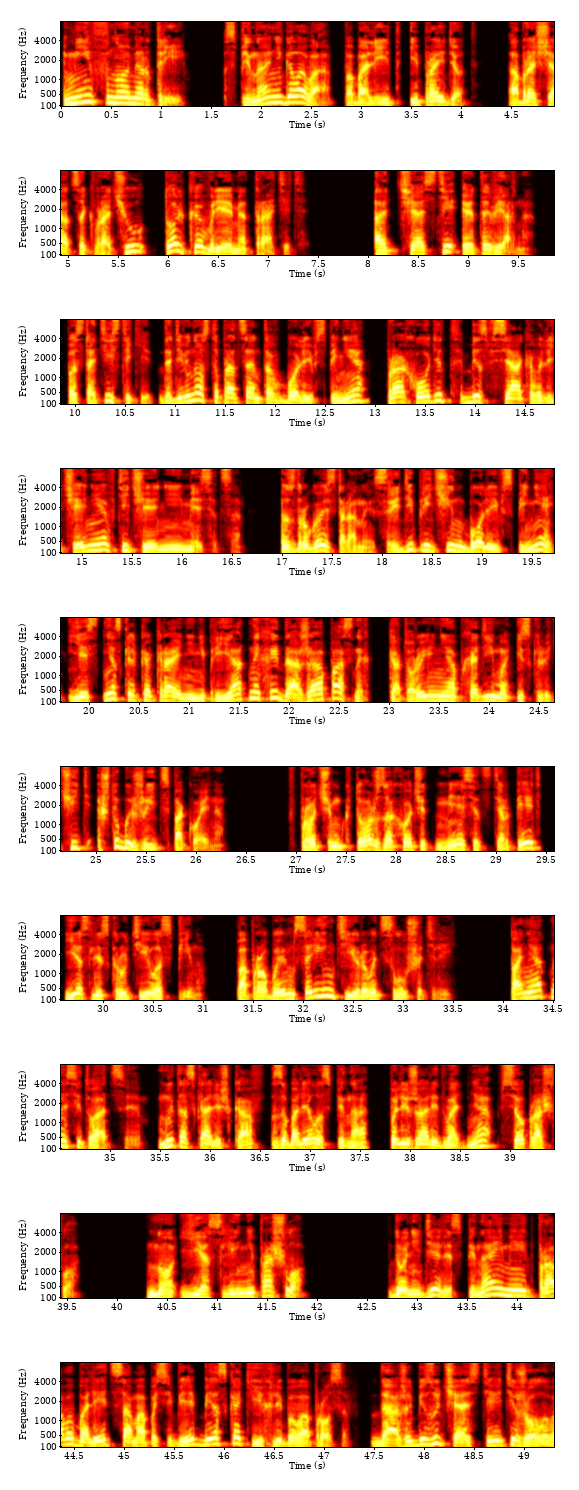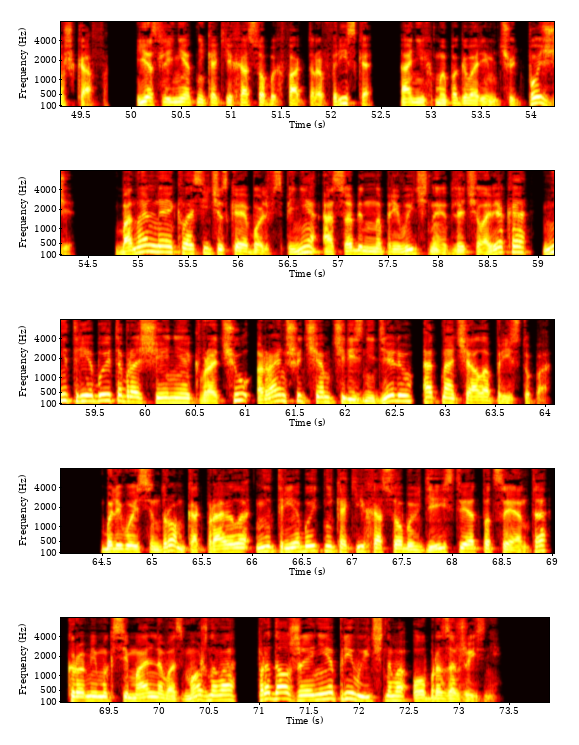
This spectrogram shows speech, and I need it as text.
Миф номер три. Спина не голова, поболит и пройдет. Обращаться к врачу – только время тратить. Отчасти это верно. По статистике, до 90% болей в спине проходит без всякого лечения в течение месяца. С другой стороны, среди причин болей в спине есть несколько крайне неприятных и даже опасных, которые необходимо исключить, чтобы жить спокойно. Впрочем, кто ж захочет месяц терпеть, если скрутило спину? Попробуем сориентировать слушателей. Понятна ситуация. Мы таскали шкаф, заболела спина, полежали два дня, все прошло. Но если не прошло? До недели спина имеет право болеть сама по себе без каких-либо вопросов, даже без участия тяжелого шкафа. Если нет никаких особых факторов риска, о них мы поговорим чуть позже, банальная классическая боль в спине, особенно привычная для человека, не требует обращения к врачу раньше, чем через неделю от начала приступа. Болевой синдром, как правило, не требует никаких особых действий от пациента, кроме максимально возможного продолжения привычного образа жизни.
